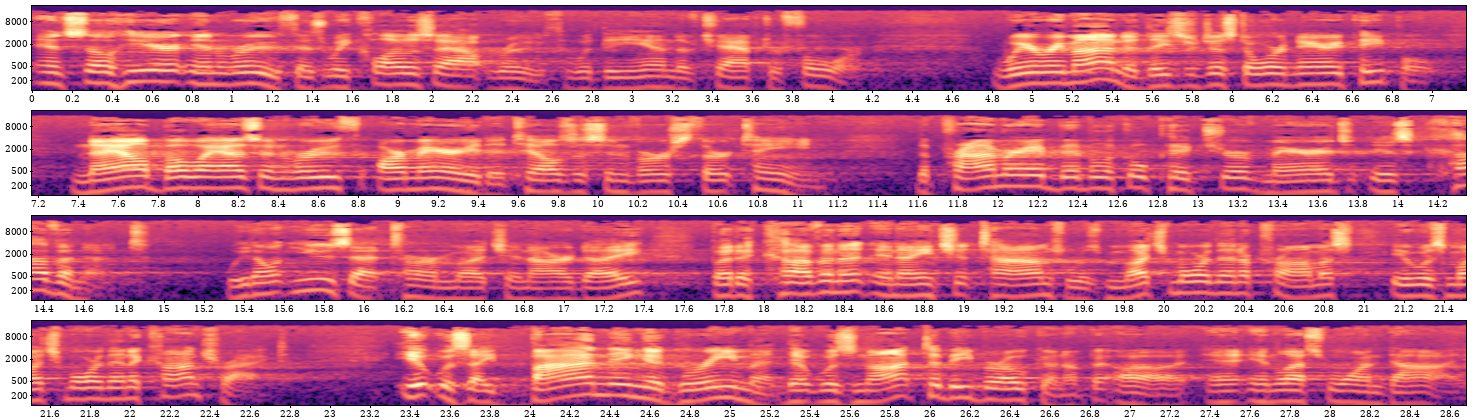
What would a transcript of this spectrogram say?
And so, here in Ruth, as we close out Ruth with the end of chapter 4, we're reminded these are just ordinary people. Now, Boaz and Ruth are married, it tells us in verse 13. The primary biblical picture of marriage is covenant. We don't use that term much in our day, but a covenant in ancient times was much more than a promise, it was much more than a contract. It was a binding agreement that was not to be broken uh, unless one died.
